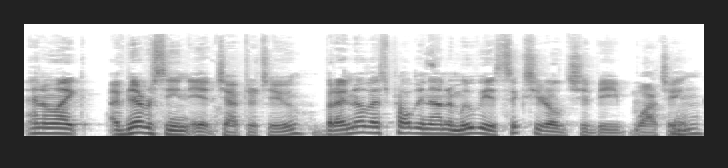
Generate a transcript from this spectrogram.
and I'm like, "I've never seen It Chapter Two, but I know that's probably not a movie a six year old should be watching."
